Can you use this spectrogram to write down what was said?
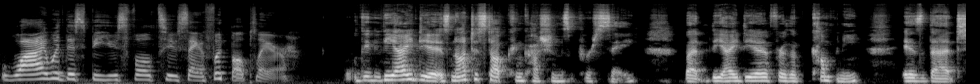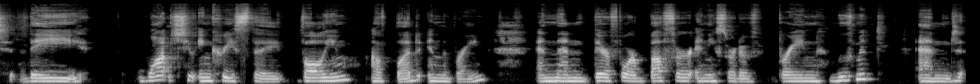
why would this be useful to, say, a football player? The, the idea is not to stop concussions per se, but the idea for the company is that they want to increase the volume of blood in the brain and then therefore buffer any sort of brain movement and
